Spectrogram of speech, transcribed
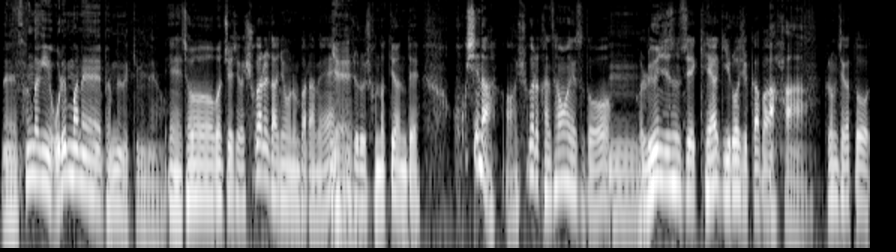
네, 상당히 오랜만에 뵙는 느낌이네요. 예, 저번 주에 제가 휴가를 다녀오는 바람에 예. 한 주를 건너뛰었는데 혹시나 어, 휴가를 간 상황에서도 음. 어, 류현진 선수의 계약이 이루어질까봐 아하. 그럼 제가 또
